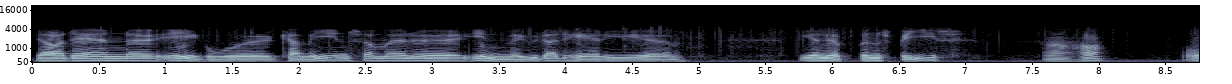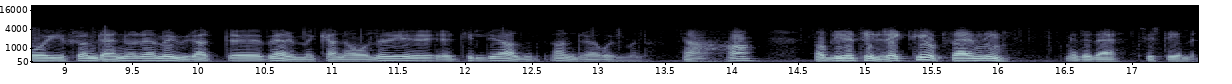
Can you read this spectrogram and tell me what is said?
Ja, det är en uh, egokamin som är uh, inmurad här i, i en öppen spis. Jaha. Och ifrån den är det murat uh, värmekanaler i, till de andra rummen. Jaha. Då blir det tillräcklig uppvärmning med det där systemet?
